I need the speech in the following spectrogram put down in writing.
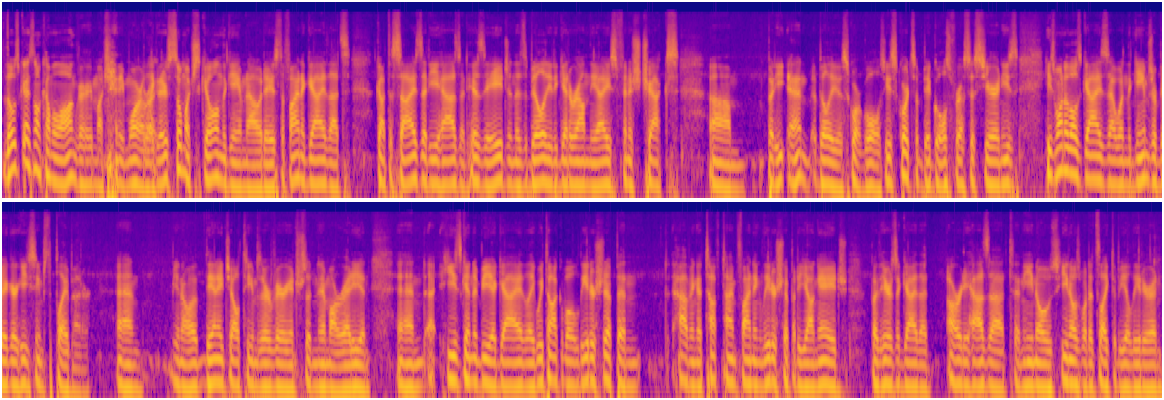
those guys don't come along very much anymore. Right. Like there's so much skill in the game nowadays. To find a guy that's got the size that he has at his age and his ability to get around the ice, finish checks, um, but he and ability to score goals. He's scored some big goals for us this year, and he's he's one of those guys that when the games are bigger, he seems to play better. And you know the NHL teams are very interested in him already, and and uh, he's going to be a guy like we talk about leadership and having a tough time finding leadership at a young age. But here's a guy that already has that, and he knows he knows what it's like to be a leader, and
